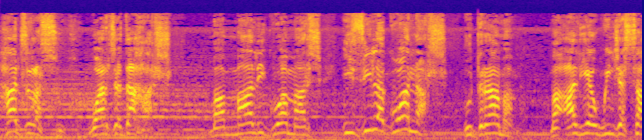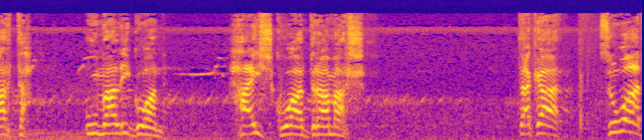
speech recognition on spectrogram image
Hajrasu Warjadahash Ma Mali Guamarsh Izila Guanash. Udramam Ma Alia Winja Sarta. Umali Guan Haish Dramash. Takar Suwan.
